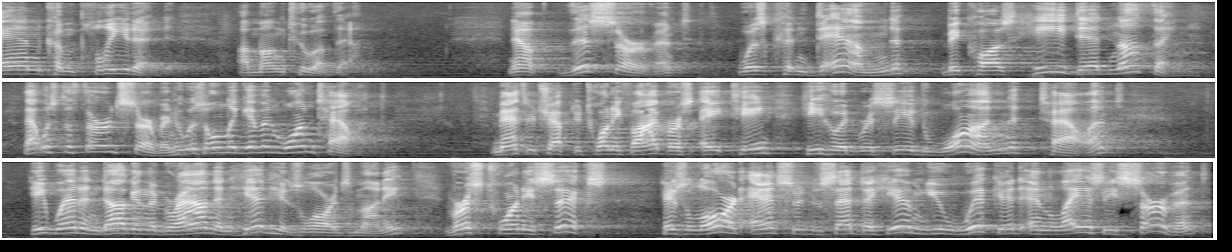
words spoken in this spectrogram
and completed among two of them. Now, this servant was condemned because he did nothing. That was the third servant who was only given one talent. Matthew chapter 25, verse 18, he who had received one talent, he went and dug in the ground and hid his Lord's money. Verse 26, his Lord answered and said to him, You wicked and lazy servant.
